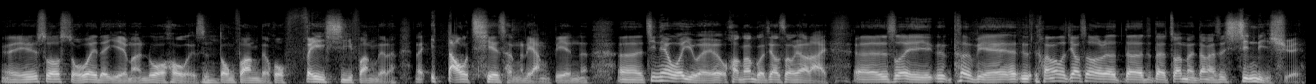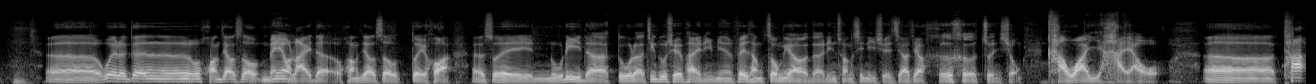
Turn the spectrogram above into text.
也就是说，所谓的野蛮落后也是东方的或非西方的了。那一刀切成两边呢？呃，今天我以为黄光国教授要来，呃，所以特别黄光国教授的的的专门当然是心理学。呃，为了跟黄教授没有来的黄教授对话，呃，所以努力的读了京都学派里面非常重要的临床心理学家，叫和和准雄卡哇伊海奥。呃，他。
